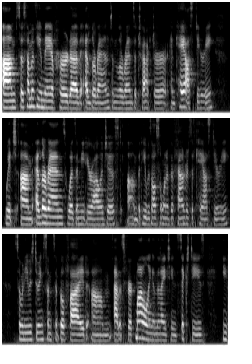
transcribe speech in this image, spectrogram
Um, so some of you may have heard of Ed Lorenz and the Lorenz attractor and chaos theory, which um, Ed Lorenz was a meteorologist, um, but he was also one of the founders of chaos theory. So when he was doing some simplified um, atmospheric modeling in the 1960s, he,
